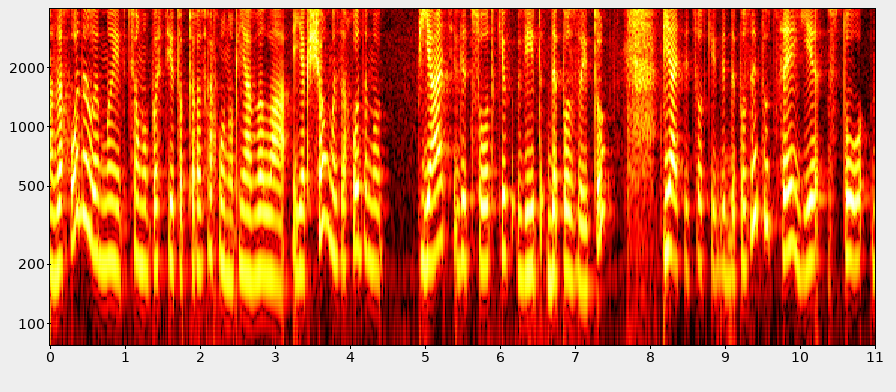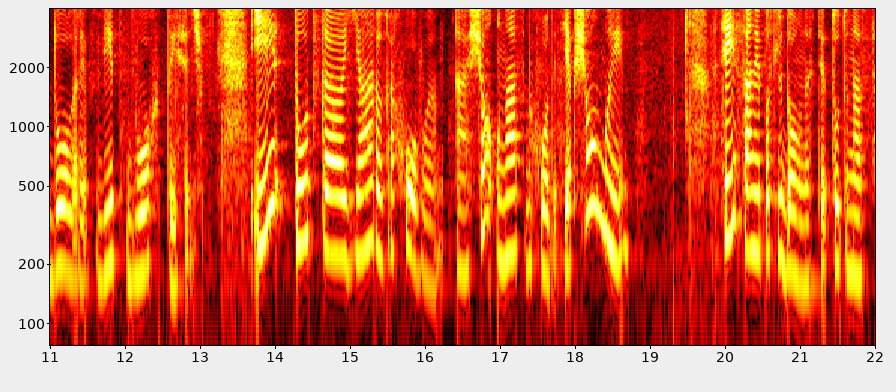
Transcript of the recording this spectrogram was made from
Заходили ми в цьому пості, тобто розрахунок я ввела, якщо ми заходимо 5% від депозиту. 5% від депозиту це є 100 доларів від 2000. І тут е, я розраховую, е, що у нас виходить. Якщо ми в цій самій послідовності, тут у нас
